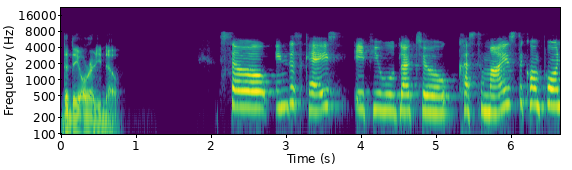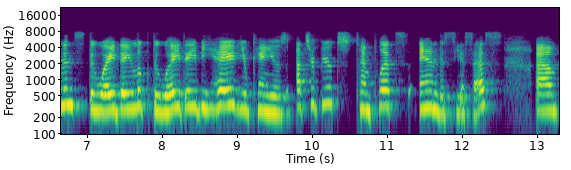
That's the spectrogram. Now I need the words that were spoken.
that they already know. So in this case, if you would like to customize the components, the way they look, the way they behave, you can use attributes, templates, and the CSS. Um,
